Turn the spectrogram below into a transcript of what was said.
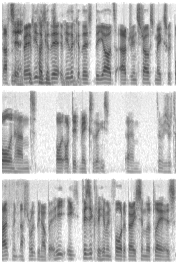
That's yeah. it. But if you look at the if you look at the the yards Adriaan Strauss makes with ball in hand, or, or did make, I think he's um, I don't know if he's retired from international rugby now, but he he's physically him and Ford are very similar players.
